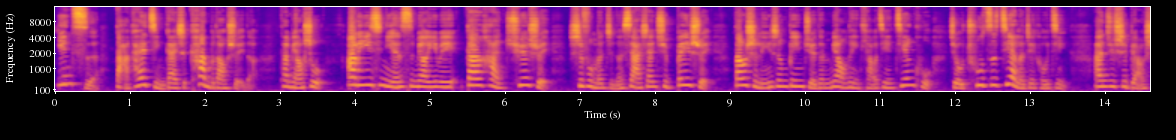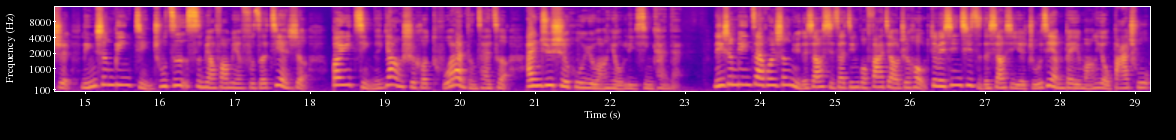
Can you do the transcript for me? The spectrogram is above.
因此打开井盖是看不到水的。他描述。二零一七年，寺庙因为干旱缺水，师傅们只能下山去背水。当时林生斌觉得庙内条件艰苦，就出资建了这口井。安居士表示，林生斌仅出资，寺庙方面负责建设。关于井的样式和图案等猜测，安居士呼吁网友理性看待。林生斌再婚生女的消息在经过发酵之后，这位新妻子的消息也逐渐被网友扒出，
